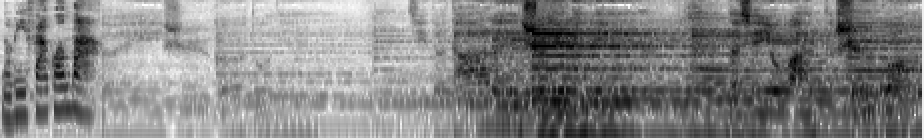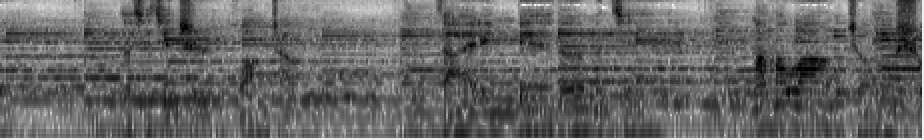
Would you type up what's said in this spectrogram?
努力发光吧。记得他泪水涟涟，那些幽暗的时光，那些坚持与慌张，在临别的门前，妈妈望着我说。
